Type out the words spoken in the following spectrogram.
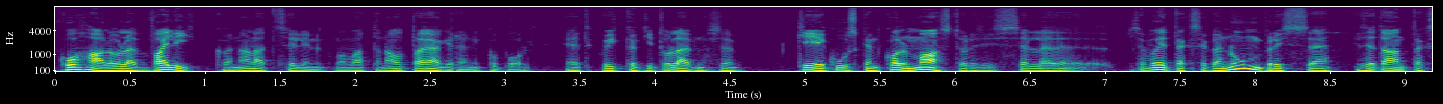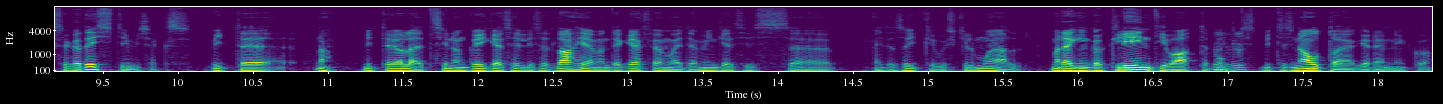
kohal olev valik on alati selline, kui ma vaatan autoajakirjaniku poolt, et kui ikkagi tuleb noh, see G kuuskümmend kolm maastur, siis selle, see võetakse ka numbrisse ja seda antakse ka testimiseks. mitte noh, mitte ei ole, et siin on kõige sellised lahjemad ja kehvemad ja minge siis äh, ma ei tea, sõitke kuskil mujal. ma räägin ka kliendi vaatepunktist mm, -hmm. mitte siin autoajakirjaniku.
